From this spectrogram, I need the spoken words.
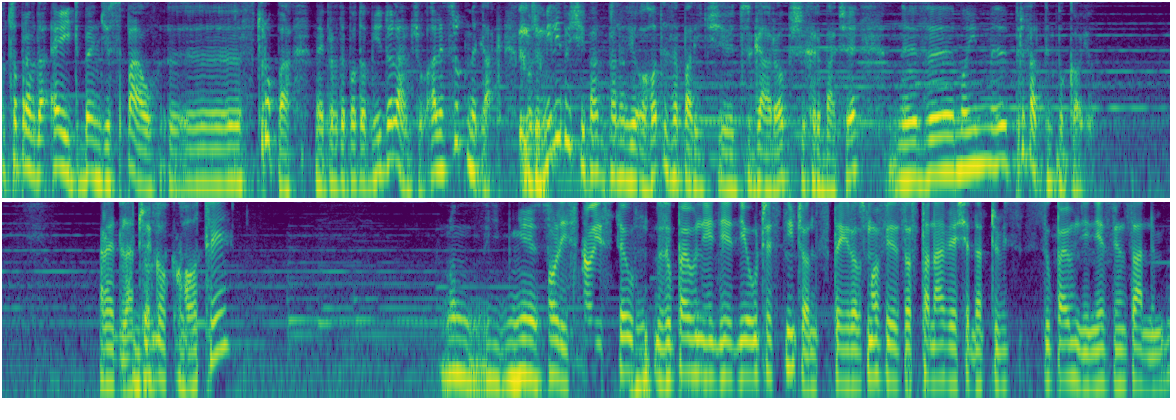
e, co prawda, Aid będzie spał e, w trupa, najprawdopodobniej do lunchu, ale zróbmy tak. Może mielibyście pan, panowie ochotę zapalić cygaro przy herbacie w moim prywatnym pokoju? Ale dlaczego koty? No, nie jest... Poli stoi z tyłu, zupełnie nie, nie uczestnicząc w tej rozmowie, zastanawia się nad czymś zupełnie niezwiązanym.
